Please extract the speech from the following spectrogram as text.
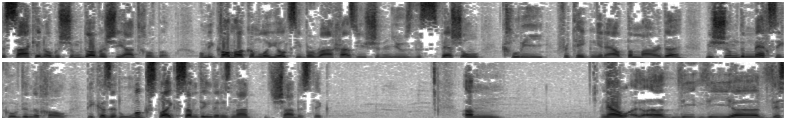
Besakin or b'shum dover shiat chovbo. You shouldn't use the special kli for taking it out, the marda, mishum the mechsi kuvd the chol, because it looks like something that is not Shabbostic. Um, now, uh, the the uh, this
